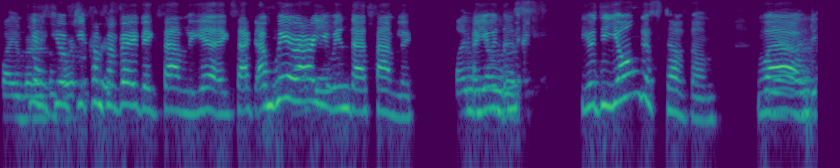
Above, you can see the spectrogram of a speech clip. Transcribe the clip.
five. Yeah, you you come from a very big family. Yeah, exactly. And where are you in that family? I'm are the youngest. The, you're the youngest of them. Wow. Yeah, I'm the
